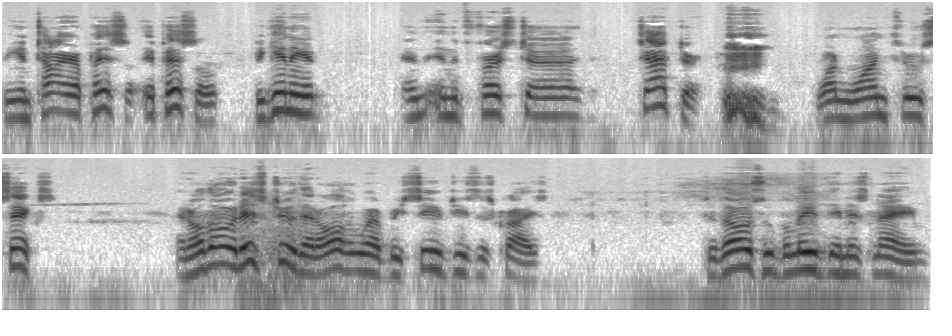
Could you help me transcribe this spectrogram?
the entire epistle, epistle beginning at, in, in the first uh, chapter, 1 1 through 6. And although it is true that all who have received Jesus Christ, to those who believed in his name,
